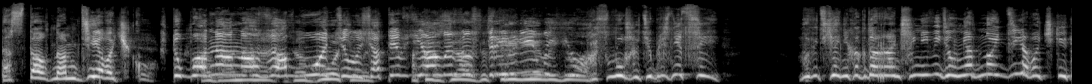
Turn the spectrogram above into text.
достал нам девочку. Чтобы она о нас заботилась, а ты взял и застрелил ее. Послушайте, близнецы, но ведь я никогда раньше не видел ни одной девочки,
